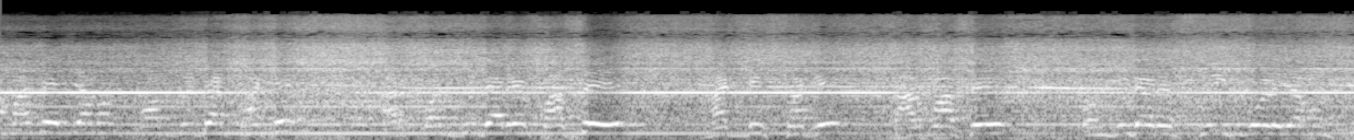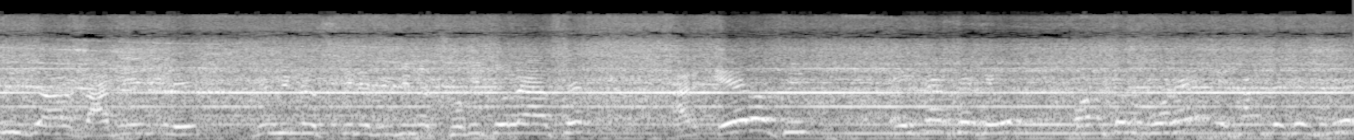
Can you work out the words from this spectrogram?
আমাদের যেমন কম্পিউটার থাকে আর কম্পিউটারের পাশে হার্ড ডিস্ক থাকে তার পাশে কম্পিউটারের সুইচ বোর্ডে যেমন সুইচ দাবিয়ে দিলে বিভিন্ন স্ক্রিনে বিভিন্ন ছবি চলে আসে। আর এরও ঠিক এইটা থেকে কন্ট্রোল করে এখান থেকে দিয়ে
